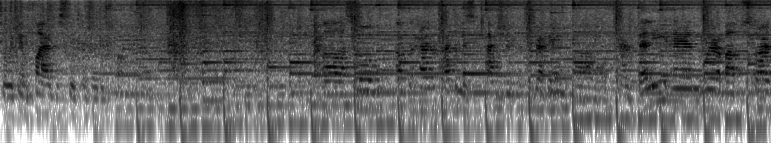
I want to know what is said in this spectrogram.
so we can fire the stapler very strong. Uh, so. Adam is actually prepping uh, her belly and we're about to start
